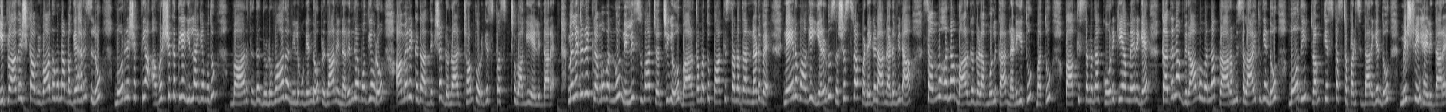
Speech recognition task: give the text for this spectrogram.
ಈ ಪ್ರಾದೇಶಿಕ ವಿವಾದವನ್ನ ಬಗೆಹರಿಸಲು ಮೂರನೇ ಶಕ್ತಿಯ ಅವಶ್ಯಕತೆಯೇ ಇಲ್ಲ ಎಂಬುದು ಭಾರತದ ದೃಢವಾದ ನಿಲುವು ಎಂದು ಪ್ರಧಾನಿ ನರೇಂದ್ರ ಮೋದಿ ಅವರು ಅಮೆರಿಕದ ಅಧ್ಯಕ್ಷ ಡೊನಾಲ್ಡ್ ಟ್ರಂಪ್ ಅವರಿಗೆ ಸ್ಪಷ್ಟವಾಗಿ ಹೇಳಿದ್ದಾರೆ. ಮಿಲಿಟರಿ ಕ್ರಮವನ್ನು ನಿಲ್ಲಿಸುವ ಚರ್ಚೆಯು ಭಾರತ ಮತ್ತು ಪಾಕಿಸ್ತಾನದ ನಡುವೆ ನೇರವಾಗಿ ಎರಡು ಸಶಸ್ತ್ರ ಪಡೆಗಳ ನಡುವಿನ ಸಂವಹನ ಮಾರ್ಗಗಳ ಮೂಲಕ ನಡೆಯಿತು ಮತ್ತು ಪಾಕಿಸ್ತಾನದ ಕೋರಿಕೆಯ ಮೇರೆಗೆ ಕದನ ವಿರಾಮವನ್ನ ಪ್ರಾರಂಭಿಸಲಾಯಿತು ಎಂದು ಮೋದಿ ಟ್ರಂಪ್ಗೆ ಸ್ಪಷ್ಟಪಡಿಸಿದ್ದಾರೆ ಎಂದು ಮಿಶ್ರಿ ಹೇಳಿದ್ದಾರೆ.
